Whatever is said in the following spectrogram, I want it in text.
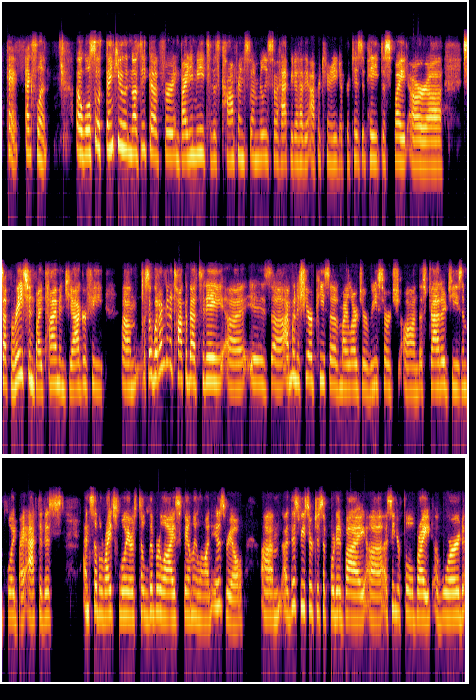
Okay, excellent. Oh, well, so thank you, Nausica, for inviting me to this conference. I'm really so happy to have the opportunity to participate despite our uh, separation by time and geography. Um, so what I'm going to talk about today uh, is uh, I'm going to share a piece of my larger research on the strategies employed by activists and civil rights lawyers to liberalize family law in Israel. Um, uh, this research is supported by uh, a senior Fulbright award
